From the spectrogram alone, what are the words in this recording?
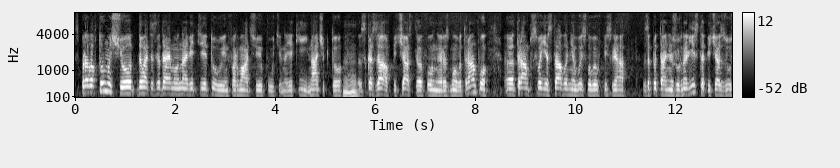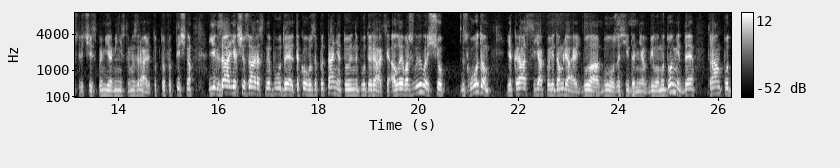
Справа в тому, що давайте згадаємо навіть е, ту інформацію Путіна, який, начебто, сказав під час телефонної розмови Трампу. Е, Трамп своє ставлення висловив після запитання журналіста під час зустрічі з прем'єр-міністром Ізраїлю. Тобто, фактично, якщо зараз не буде такого запитання, то і не буде реакції. Але важливо, щоб згодом, якраз як повідомляють, була було засідання в Білому домі, де Трампу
